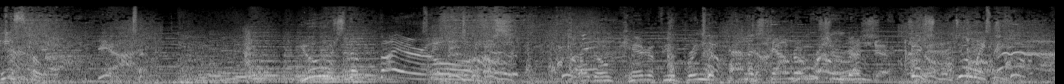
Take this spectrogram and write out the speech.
peacefully. Use the fire orbs! I don't care if you bring the palace down around us. Just do it!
